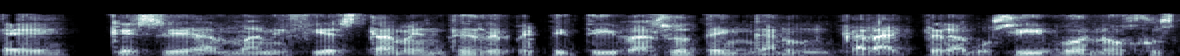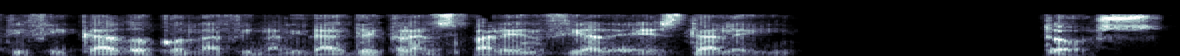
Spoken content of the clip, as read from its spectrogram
E. Que sean manifiestamente repetitivas o tengan un carácter abusivo no justificado con la finalidad de transparencia de esta ley. 2.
